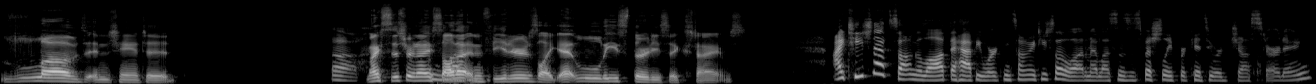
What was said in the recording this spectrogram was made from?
loved Enchanted. Ugh. My sister and I saw that in theaters like at least 36 times. I teach that song a lot, the happy working song. I teach that a lot in my lessons, especially for kids who are just starting.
